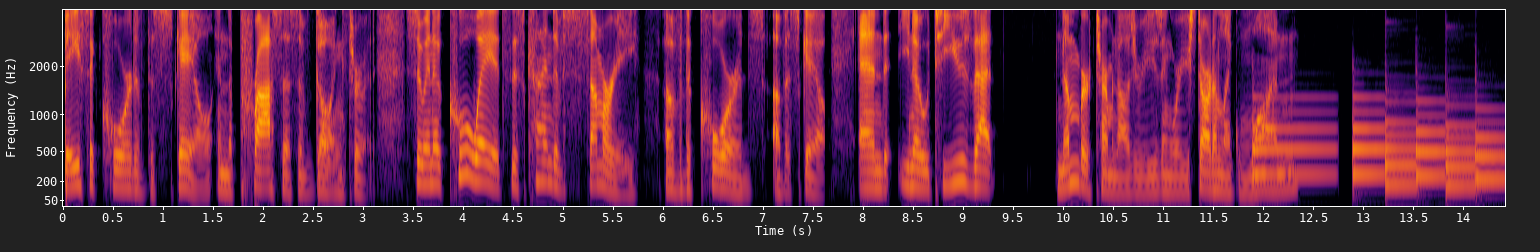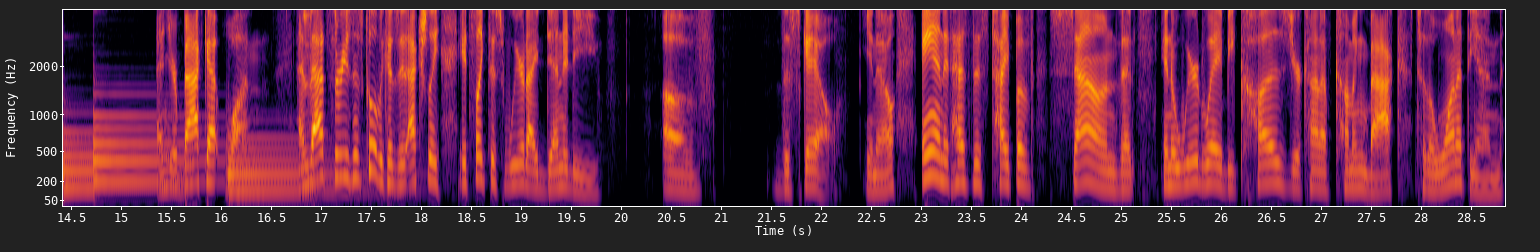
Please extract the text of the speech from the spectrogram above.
basic chord of the scale in the process of going through it. So in a cool way, it's this kind of summary of the chords of a scale. And you know, to use that number terminology we're using, where you start on like one and you're back at one. And that's the reason it's cool because it actually it's like this weird identity of the scale, you know? And it has this type of sound that in a weird way because you're kind of coming back to the one at the end,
